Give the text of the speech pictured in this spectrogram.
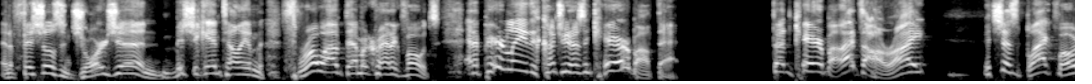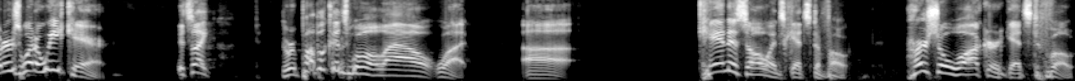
and officials in Georgia and Michigan telling them throw out Democratic votes. And apparently the country doesn't care about that. Doesn't care about that's all right. It's just black voters. What do we care? It's like the Republicans will allow what? Uh, Candace Owens gets to vote Herschel Walker gets to vote.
